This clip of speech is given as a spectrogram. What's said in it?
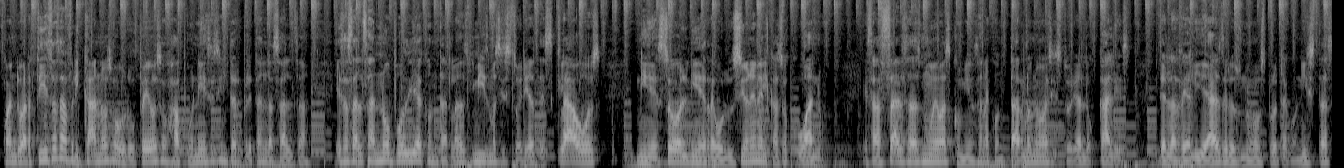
Cuando artistas africanos europeos o japoneses interpretan la salsa, esa salsa no podía contar las mismas historias de esclavos, ni de sol, ni de revolución en el caso cubano. Esas salsas nuevas comienzan a contarnos nuevas historias locales, de las realidades de los nuevos protagonistas,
